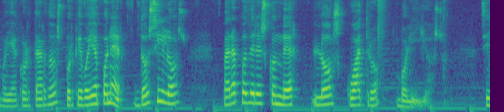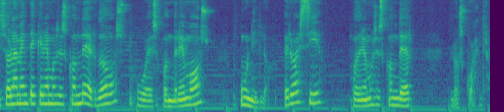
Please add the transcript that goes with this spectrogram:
voy a cortar dos porque voy a poner dos hilos para poder esconder los cuatro bolillos si solamente queremos esconder dos pues pondremos un hilo. Pero así podremos esconder los cuatro.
